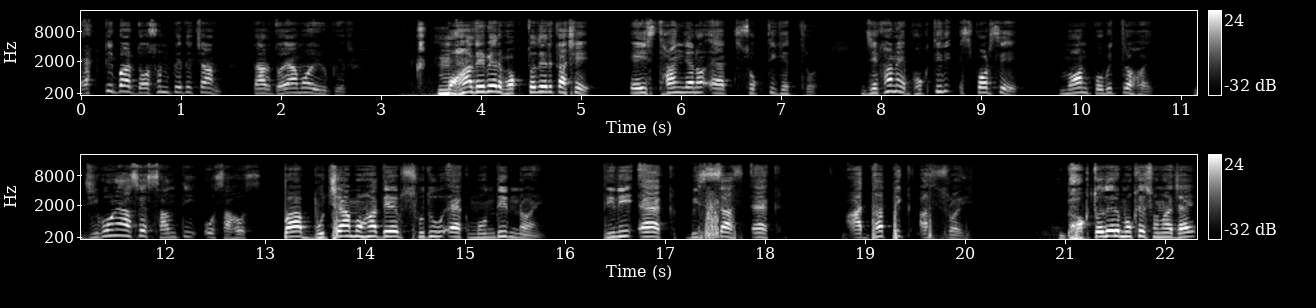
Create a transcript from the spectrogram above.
একটিবার দর্শন পেতে চান তার দয়াময় রূপের। মহাদেবের ভক্তদের কাছে এই স্থান যেন এক শক্তিক্ষেত্র, যেখানে ভক্তির স্পর্শে মন পবিত্র হয়। জীবনে আসে শান্তি ও সাহস। বা বুচা মহাদেব শুধু এক মন্দির নয়, তিনি এক বিশ্বাস, এক আধ্যাত্মিক আশ্রয়। ভক্তদের মুখে শোনা যায়,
